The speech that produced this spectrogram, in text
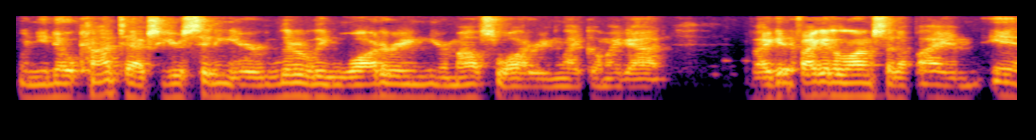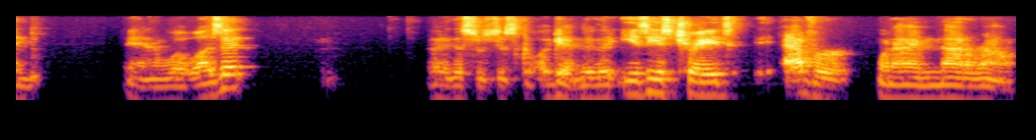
when you know context, you're sitting here literally watering your mouth's watering like, oh my God, if I get if I get a long setup, I am in. And what was it? Uh, this was just again, they're the easiest trades ever when I'm not around.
